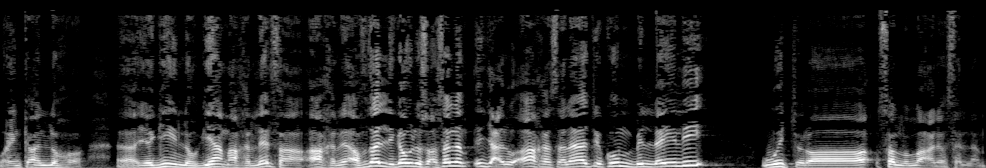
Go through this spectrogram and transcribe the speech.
وإن كان له آه، يقين له قيام آخر الليل فآخر الليل أفضل لقوله صلى الله عليه وسلم اجعلوا آخر صلاتكم بالليل وترا صلى الله عليه وسلم.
